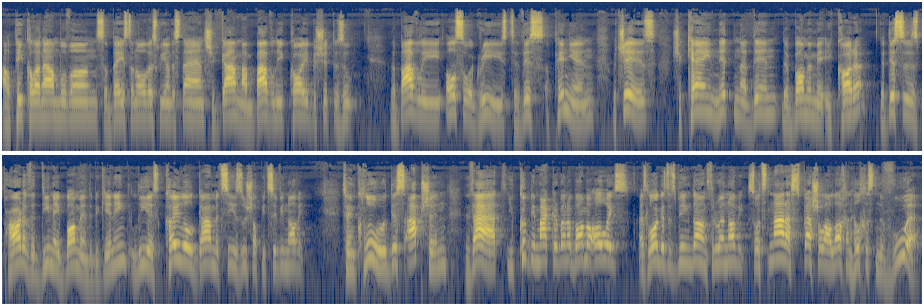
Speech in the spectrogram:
Al Pikala now move on. So based on all this, we understand Shigam Bavli Koi B'shitazu. The Bavli also agrees to this opinion, which is Shekain Nitna Din the Bama Me'ikara, that this is part of the Dine Bama in the beginning. Lias Kailul Gam Etzi Zushal Pitzivi Navi to include this option that you could be Makar van Obama always, as long as it's being done through a Navi. So it's not a special Allah and Hilchas Nevuah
